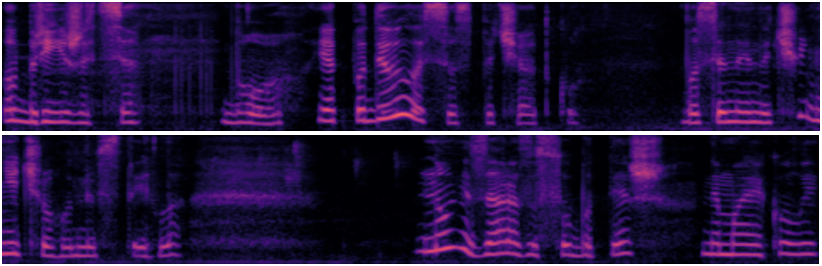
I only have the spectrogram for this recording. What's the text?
обріжеться. Бо, як подивилася спочатку, восени нічого, не встигла. Ну і зараз особо теж немає коли.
